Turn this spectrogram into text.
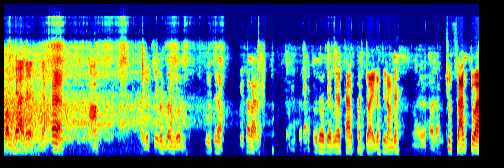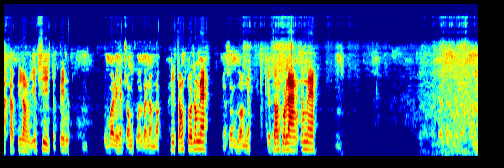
ของแท้เนี่ยเนี่ยอ่าอะไอ้ที่มันเบิ่งนู่นนี่พี่น้อง นี่เท่านั้นแหละโรถแบบแนวทางพ่อจ่อยเด้อพี่น้องเด้อเออเท่านั้นชุดสามตัวครับพี่น้อง FC จะเป็นผมว่าได้เฮ็ดสองถ้วยก็น้ำเนาะให้สองตัวน้ำแน่เนี่ยสองถ้วยเนี่ยให้สองตัวล่างน้ำแน่เดี๋ยวๆๆนี่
